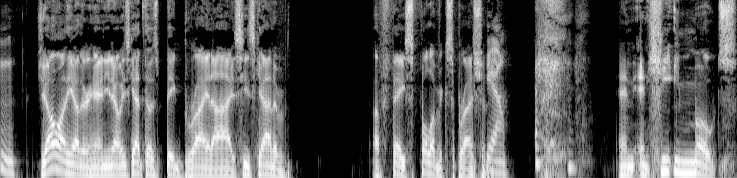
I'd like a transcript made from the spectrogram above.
Hmm. Joe, on the other hand, you know he's got those big bright eyes. He's got a a face full of expression. yeah. and and he emotes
